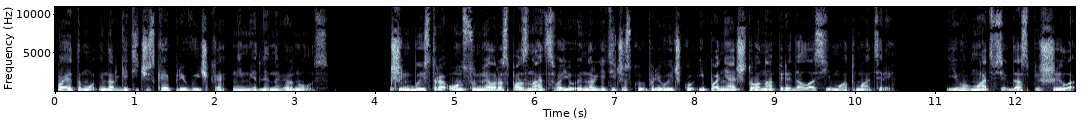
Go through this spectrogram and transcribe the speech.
поэтому энергетическая привычка немедленно вернулась. Очень быстро он сумел распознать свою энергетическую привычку и понять, что она передалась ему от матери. Его мать всегда спешила,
